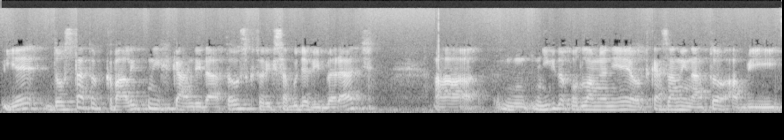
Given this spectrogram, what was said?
je dostatok kvalitných kandidátov, z ktorých sa bude vyberať a nikto podľa mňa nie je odkazaný na to, aby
